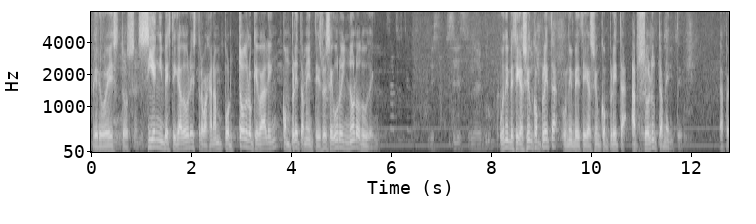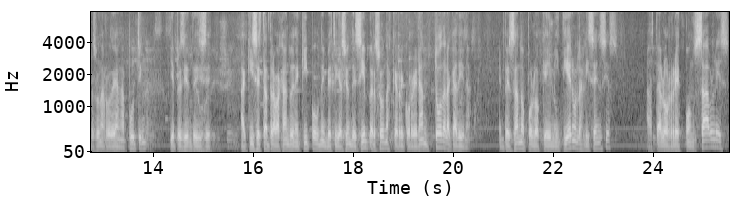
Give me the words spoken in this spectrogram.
pero estos 100 investigadores trabajarán por todo lo que valen completamente, eso es seguro y no lo duden. Una investigación completa, una investigación completa absolutamente. Las personas rodean a Putin y el presidente dice, aquí se está trabajando en equipo una investigación de 100 personas que recorrerán toda la cadena, empezando por los que emitieron las licencias hasta los responsables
